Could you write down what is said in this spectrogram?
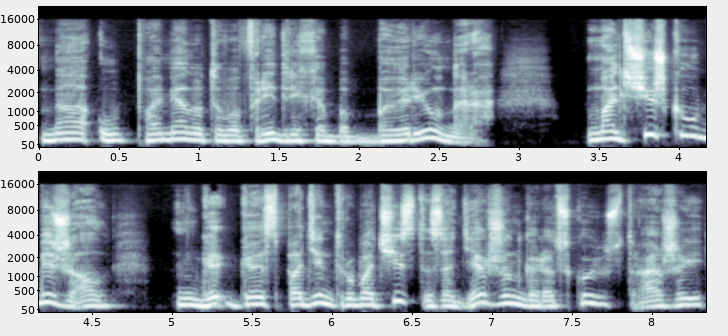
на упомянутого Фридриха Брюнера – Мальчишка убежал. Г господин трубочист задержан городской стражей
